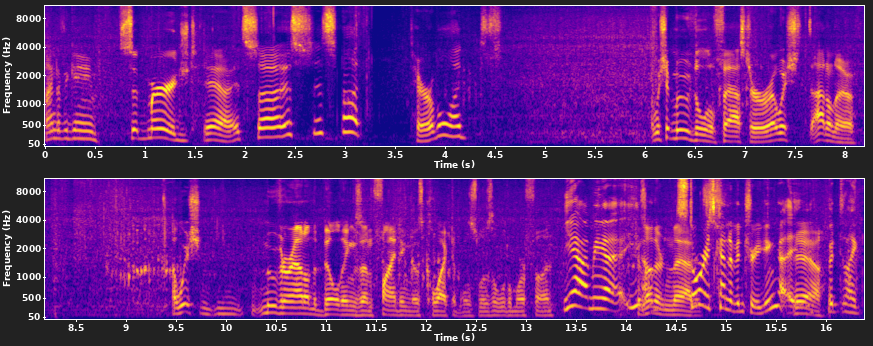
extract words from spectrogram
kind of the game. submerged. Yeah, it's uh it's it's not terrible. I I wish it moved a little faster, or I wish I don't know. I wish moving around on the buildings and finding those collectibles was a little more fun. Yeah, I mean, uh, you know, other than that, story's kind of intriguing. uh, Yeah. But like,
